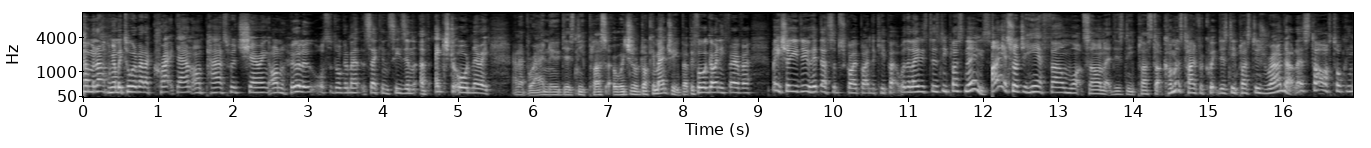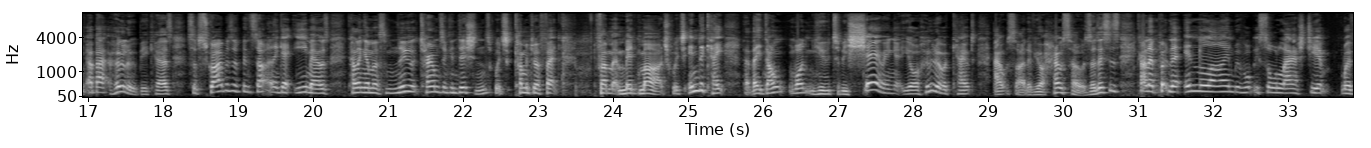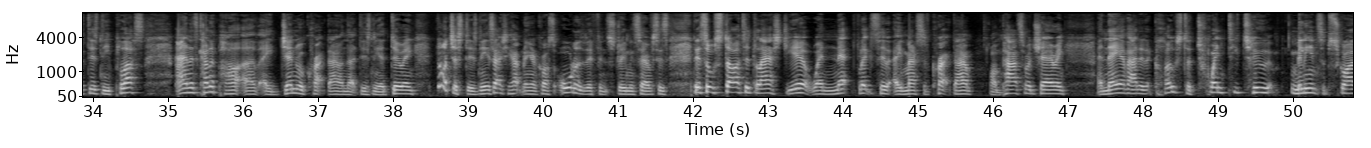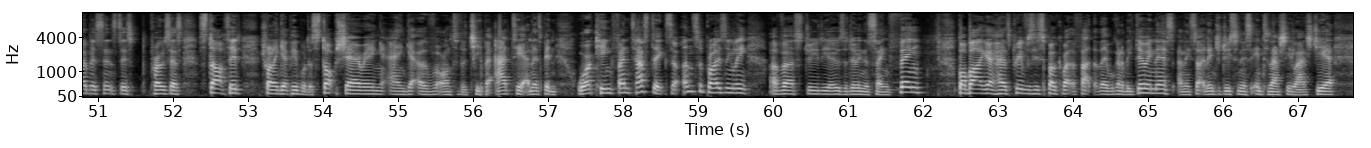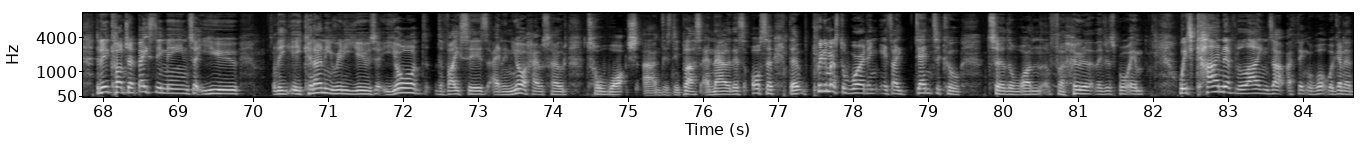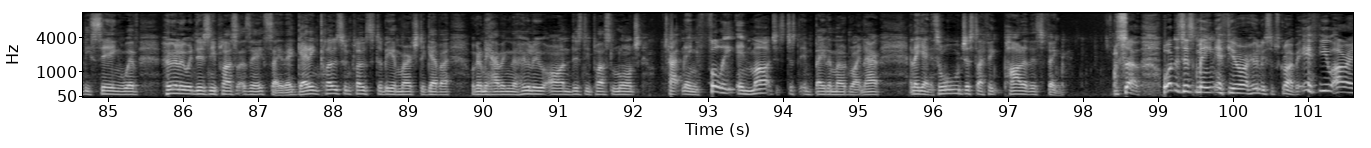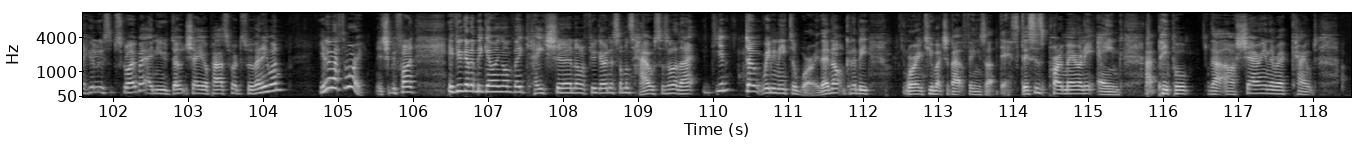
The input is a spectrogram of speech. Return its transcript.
Coming up, I'm going to be talking about a crackdown on password sharing on Hulu. Also talking about the second season of Extraordinary and a brand new Disney Plus original documentary. But before we go any further, make sure you do hit that subscribe button to keep up with the latest Disney Plus news. Hi, it's Roger here from What's On at DisneyPlus.com. It's time for a quick Disney Plus news roundup. Let's start off talking about Hulu because subscribers have been starting to get emails telling them of some new terms and conditions which come into effect from mid March, which indicate that they don't want you to be sharing your Hulu account outside of your household. So, this is kind of putting it in line with what we saw last year with Disney Plus, and it's kind of part of a general crackdown that Disney are doing. Not just Disney, it's actually happening across all of the different streaming services. This all started last year when Netflix did a massive crackdown on password sharing, and they have added close to 22 million subscribers since this process started, trying to get people to stop sharing and get over onto the cheaper ad tier, and it's been working fantastic. So, unsurprisingly, other studios are doing the same thing. Bob Iger has previously spoke about the fact that they were going to be doing this, and they started introducing this internationally last year. The new contract basically means that you you can only really use your devices and in your household to watch um, Disney Plus. And now there's also the pretty much the wording is identical to the one for Hulu that they've just brought in, which kind of lines up, I think, with what we're going to be seeing with Hulu and Disney Plus. As they say, they're getting closer and closer to being merged together. We're going to be having the Hulu on Disney Plus launch happening fully in March. It's just in beta mode right now. And again, it's all just, I think, part of this thing. So, what does this mean if you're a Hulu subscriber? If you are a Hulu subscriber and you don't share your passwords with anyone, you don't have to worry. It should be fine. If you're going to be going on vacation or if you're going to someone's house or something like that, you don't really need to worry. They're not going to be worrying too much about things like this. This is primarily aimed at people that are sharing their account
